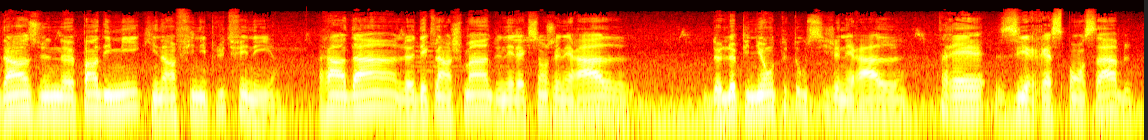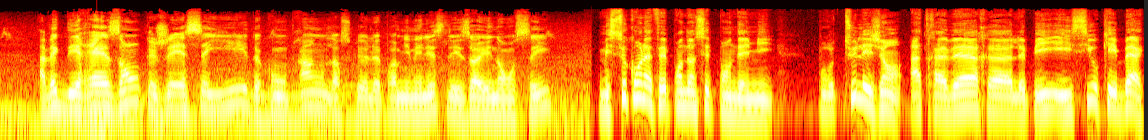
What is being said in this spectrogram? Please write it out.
dans une pandémie qui n'en finit plus de finir, rendant le déclenchement d'une élection générale de l'opinion tout aussi générale très irresponsable, avec des raisons que j'ai essayé de comprendre lorsque le premier ministre les a énoncées. Mais ce qu'on a fait pendant cette pandémie, pour tous les gens à travers euh, le pays et ici au Québec,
